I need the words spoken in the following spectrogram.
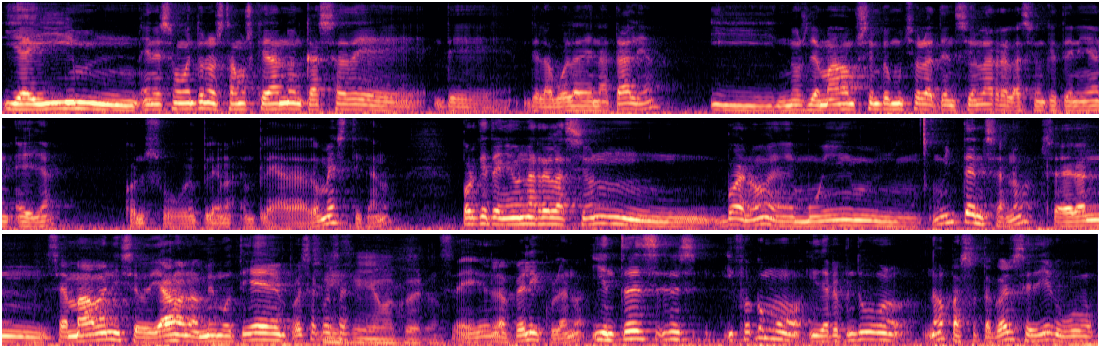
Y ahí, mm, en ese momento, nos estamos quedando en casa de, de- de la abuela de Natalia, y nos llamaba siempre mucho la atención la relación que tenían ella con su emple- empleada doméstica, ¿no? porque tenía una relación, bueno, eh, muy, muy intensa, ¿no? O sea, eran, se amaban y se odiaban al mismo tiempo, esa cosa. Sí, yo me acuerdo. Sí, en la película, ¿no? Y entonces, y fue como, y de repente hubo, no, pasó, ¿te acuerdas ese día que hubo,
